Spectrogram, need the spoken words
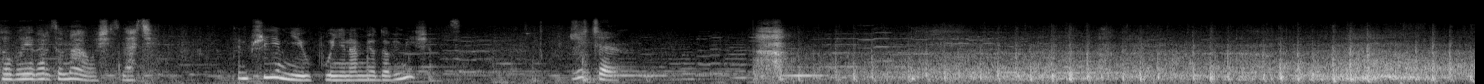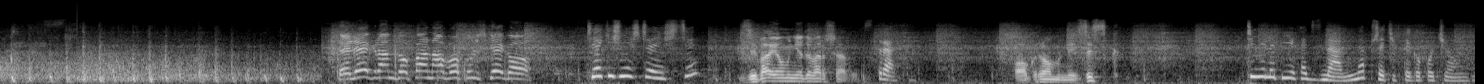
to oboje bardzo mało się znacie. Tym przyjemniej upłynie nam miodowy miesiąc. Życzę. Telegram do pana Wokulskiego. Czy jakieś nieszczęście? Wzywają mnie do Warszawy. Straty. Ogromny zysk. Czy nie lepiej jechać z nami naprzeciw tego pociągu?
